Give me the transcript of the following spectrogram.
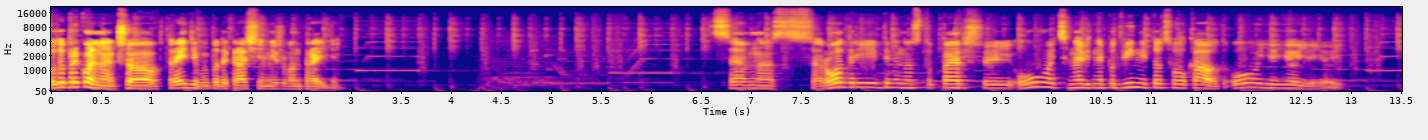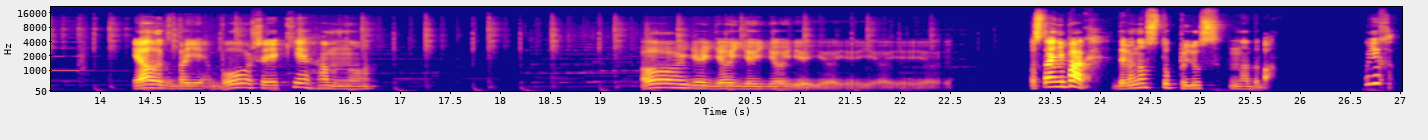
Буде прикольно, якщо в трейді випаде краще, ніж в антрейді. Це в нас Родрі 91. Ой, це навіть не подвійний тоц волкаут. Ой-ой-ой-ой. І Алекс Бає. Боже, яке гамно. Ой-ой-ой-ой-ой-ой-ой-ой-ой. Останній пак 90 плюс на 2. Поїхали.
